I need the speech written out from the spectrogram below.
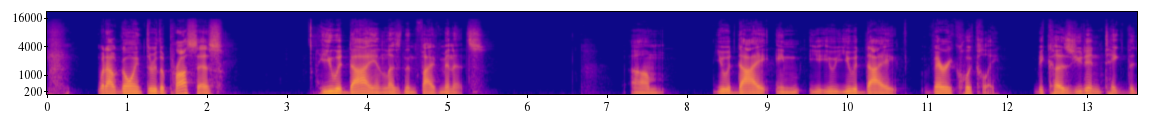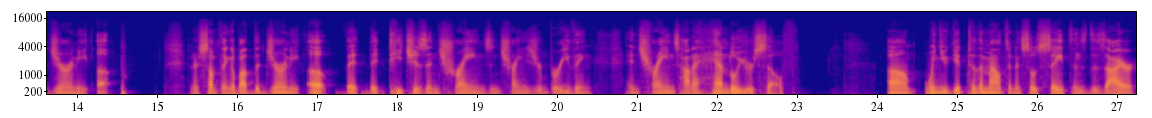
without going through the process, you would die in less than five minutes. Um, you would die in, you you would die very quickly because you didn't take the journey up. And there's something about the journey up that that teaches and trains and trains your breathing and trains how to handle yourself um, when you get to the mountain. And so Satan's desire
